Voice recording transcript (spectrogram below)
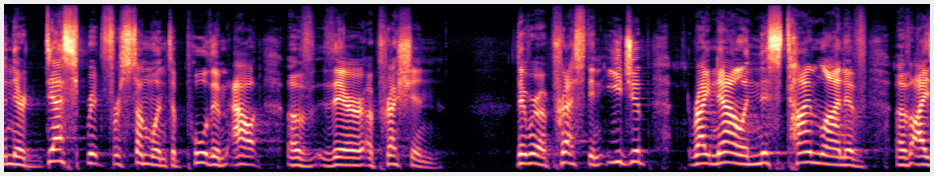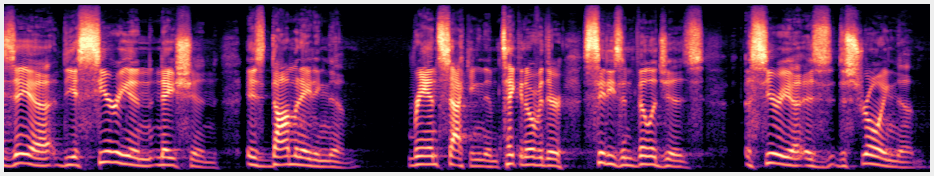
And they're desperate for someone to pull them out of their oppression. They were oppressed in Egypt. Right now, in this timeline of, of Isaiah, the Assyrian nation is dominating them ransacking them, taking over their cities and villages. Assyria is destroying them.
